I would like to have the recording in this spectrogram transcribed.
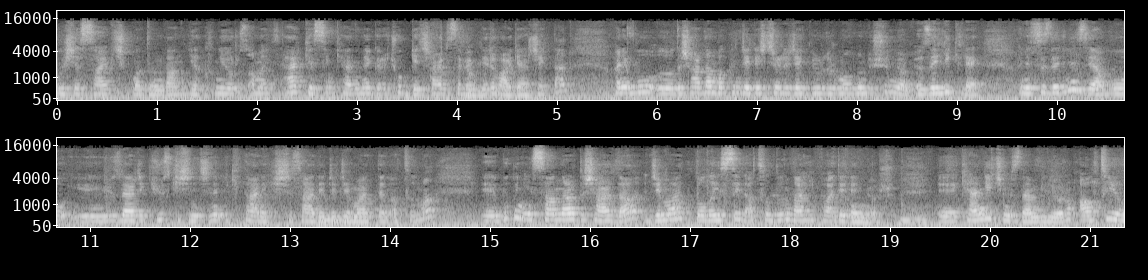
bu işe sahip çıkmadığından yakınıyoruz ama herkesin kendine göre çok geçerli sebepleri var gerçekten. Hani bu e, dışarıdan bakınca eleştirilecek bir durum olduğunu düşünmüyorum. Özellikle hani siz dediniz ya bu e, yüzlerce 200 kişinin içinden iki tane kişi sadece cemaatten atılma. Bugün insanlar dışarıda cemaat dolayısıyla atıldığını dahi ifade edemiyor. E, kendi içimizden biliyorum. 6 yıl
